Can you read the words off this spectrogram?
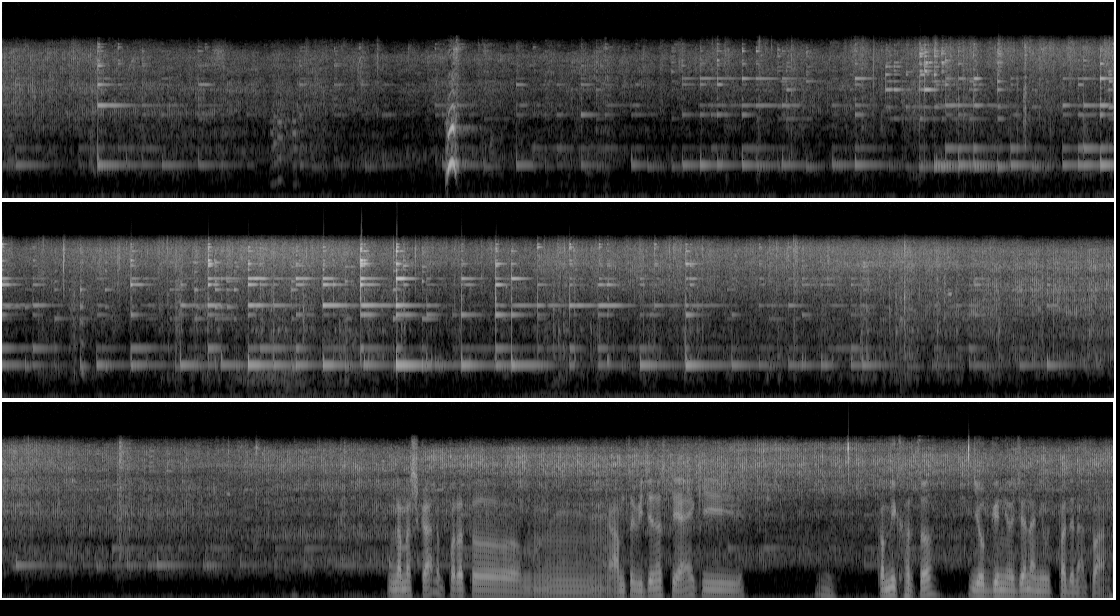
नमस्कार. परत आमचं विजनच ते आहे की कमी खर्च योग्य नियोजन आणि उत्पादनात वाढ.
